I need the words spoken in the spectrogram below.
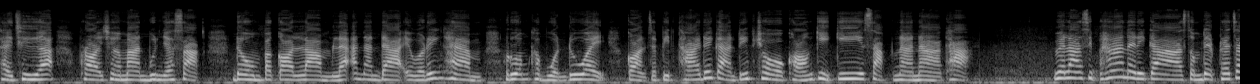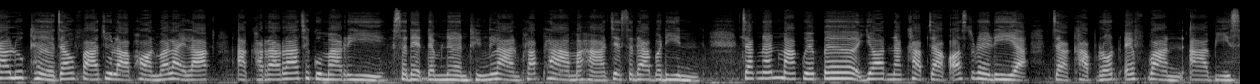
ชัยเชื้อ พลอยเชอร์มานบุญยศักดิ์ โดมปกรณ์ลำ และอนันดา เอเวอริงแฮม ร่วมขบวนด้วย ก่อนจะปิดท้ายด้วยการริบโชว์ของกิกกี้ศักดิ์นานาค่ะ เวลา 15 นาฬิกา สมเด็จพระเจ้าลูกเธอเจ้าฟ้าจุฬาภรณ์วลัยลักษณ์ อัครราชกุมารี เสด็จดำเนินถึงลานพระพลามหาเจษฎาบดินทร์จากนั้นมาร์คเวเปอร์ ยอดนักขับจากออสเตรเลีย จะขับรถ F1 RB6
